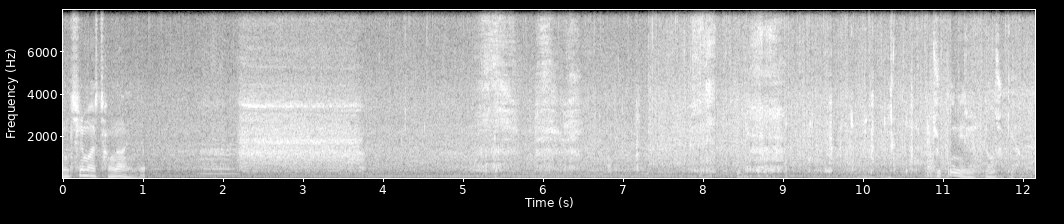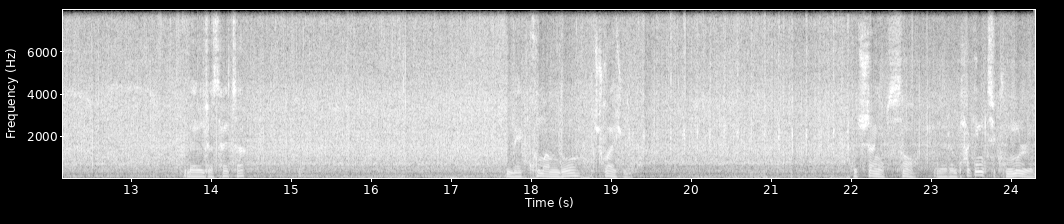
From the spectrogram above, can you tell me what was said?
감칠맛이 장난 아닌데? 쭈꾸미를 넣어줄게요. 멜젓 살짝. 매콤함도 추가해줍니다. 고추장이 없어서 오늘은 파김치 국물로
